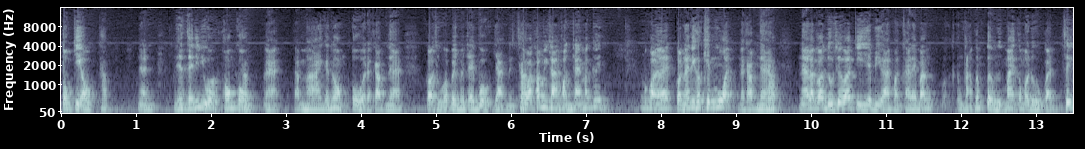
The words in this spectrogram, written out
โตเกียวครับ นะเทนเซ็นที่อยู่ครับฮ่องกงนะฮะทำหายกันทั้งสองตัวนะครับนะก็ถือว่าเป็นปัจจัยบวกอย่างหนึ่งครับแต่ว่าเขามีการผ่อนคลายมากขึ้นเมื่อก่อนก่อนหน้านี้เขาเข้มงวดนะครับนะครับนะแล้วก็ดูซิว่าจีนจะมีการผ่อนคลายอะไรบ้างต่างๆเพิ่มเติมหรือไม่ก็มาดูกัน ซึ่ง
